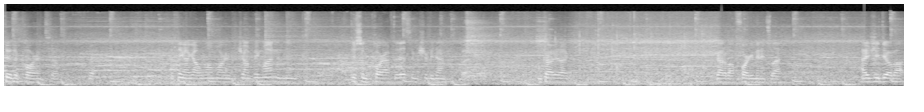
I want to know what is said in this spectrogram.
through the core and stuff. But I think I got one more jumping one and then do some core after this and we should be done. But I'm probably like, got about 40 minutes left. I usually do about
